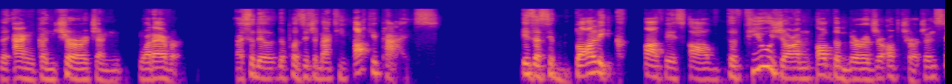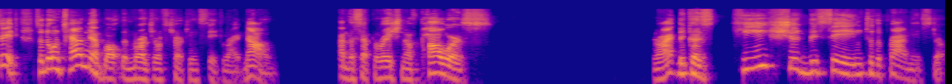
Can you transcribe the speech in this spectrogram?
the Anglican Church and whatever. Uh, so the, the position that he occupies is a symbolic office of the fusion of the merger of church and state. So don't tell me about the merger of church and state right now and the separation of powers, right? Because he should be saying to the prime minister,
